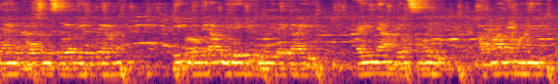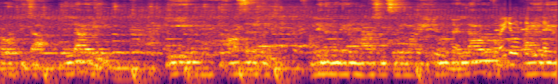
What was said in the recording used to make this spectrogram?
ഞാൻ ആശംസകൾ നേരുകയാണ്. ഈ പ്രോഗ്രാം വിജയിക്കുന്നതിലേക്കായി കഴിഞ്ഞ ദിവസങ്ങളിൽ ആത്മാർത്ഥമായി പ്രവർത്തിച്ച എല്ലാവരെയും ഈ അവസരത്തിൽ അഭിനന്ദനങ്ങളും ആശംസകളും അറിയിക്കുന്നു എല്ലാവർക്കും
